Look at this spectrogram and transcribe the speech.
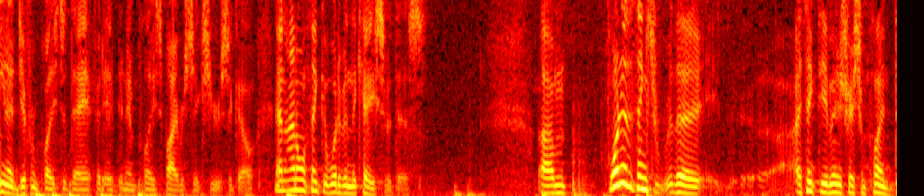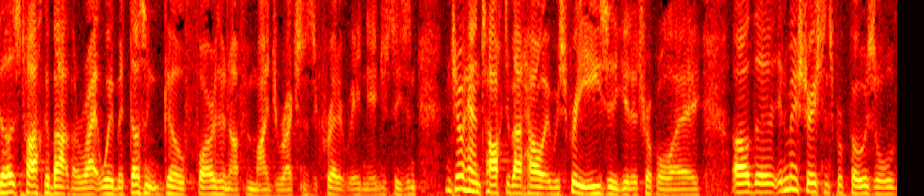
in a different place today if it had been in place five or six years ago? And I don't think it would have been the case with this. Um, one of the things the I think the administration plan does talk about in the right way, but doesn't go far enough in my direction as the credit rating agencies. And, and Johan talked about how it was pretty easy to get a AAA. Uh, the administration's proposal,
